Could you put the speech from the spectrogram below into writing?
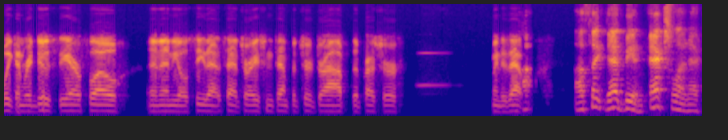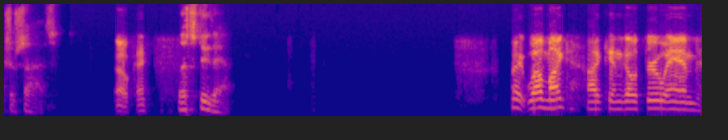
We can reduce the airflow, and then you'll see that saturation temperature drop, the pressure. I mean, is that? I think that'd be an excellent exercise. Okay. Let's do that. All right. Well, Mike, I can go through and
